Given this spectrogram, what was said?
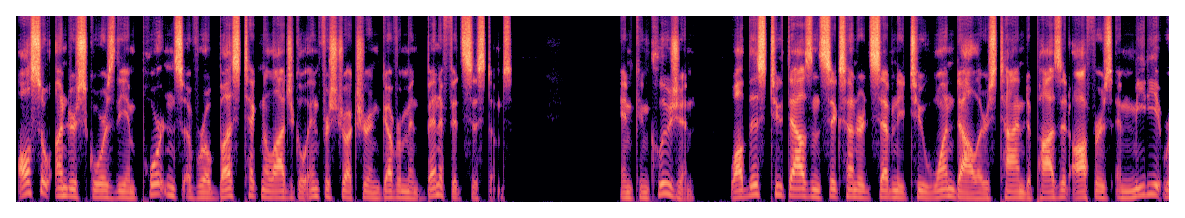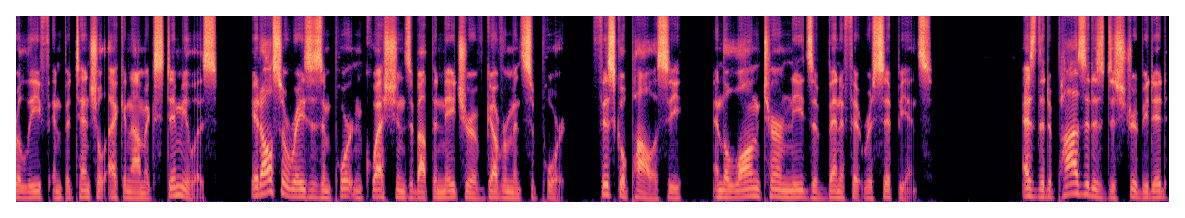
also underscores the importance of robust technological infrastructure and government benefit systems. In conclusion, while this 2,672 $1 time deposit offers immediate relief and potential economic stimulus, it also raises important questions about the nature of government support, fiscal policy, and the long-term needs of benefit recipients. As the deposit is distributed,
